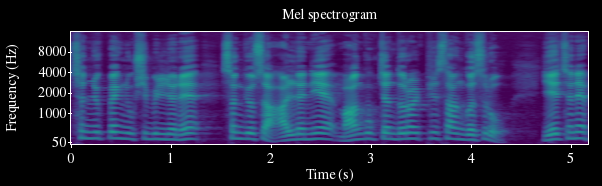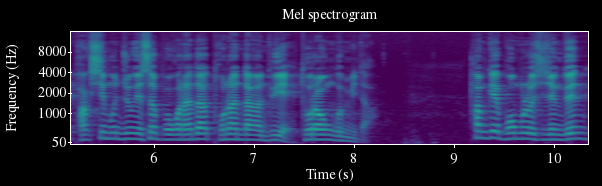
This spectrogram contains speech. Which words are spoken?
1661년에 선교사 알레니의 만국전도를 필사한 것으로 예천의 박씨문중에서 보관하다 도난당한 뒤에 돌아온 겁니다. 함께 보물로 지정된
